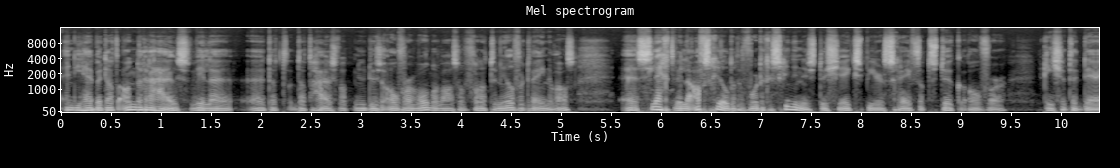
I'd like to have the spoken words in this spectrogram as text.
En die hebben dat andere huis willen, eh, dat, dat huis wat nu dus overwonnen was of van het toneel verdwenen was, eh, slecht willen afschilderen voor de geschiedenis. Dus Shakespeare schreef dat stuk over Richard III,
